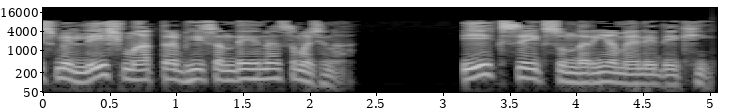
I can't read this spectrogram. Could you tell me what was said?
इसमें लेश मात्र भी संदेह न समझना। एक से एक सुंदरियाँ मैंने देखी,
